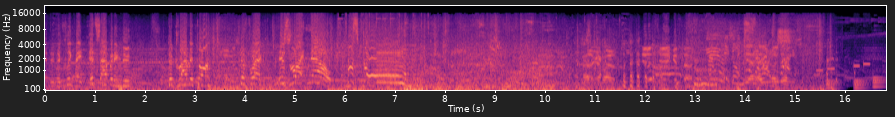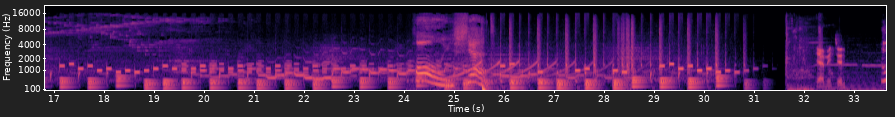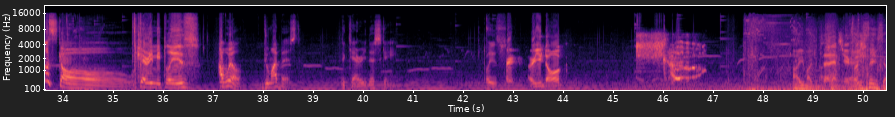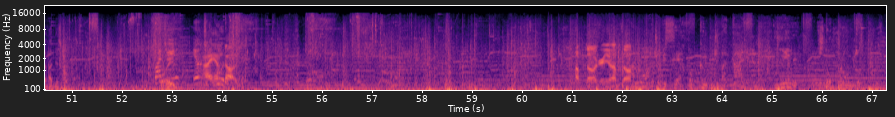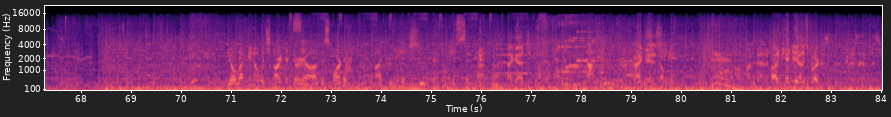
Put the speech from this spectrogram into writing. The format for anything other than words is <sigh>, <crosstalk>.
yeah, dude, the clickbait, it's happening, dude. The graviton deflect is right now. Let's go! Holy shit! Let's go! Carry me, please. I will do my best to carry this game. Please. Are, are you dog? Ah, a imaginação That answer your é a question? essência da descoberta. Pode ir, eu te I am dog. Dog, are you up dog? morte observa o campo de batalha e eu estou pronto. Yo, let me know which target you're uh, discording. My dude, Luton, Zenyatta. I got you. Not you. I get it. Dummy. Oh, I'm bad at Oh, you can't use I got Discord. this. Who doesn't have this?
